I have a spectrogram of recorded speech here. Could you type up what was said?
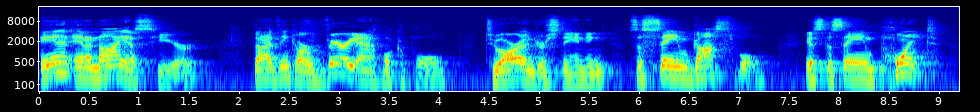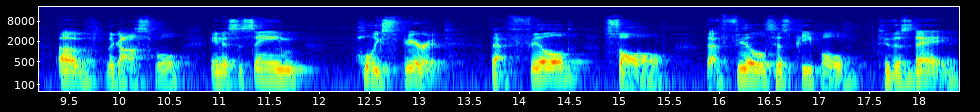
and Ananias here that I think are very applicable to our understanding. It's the same gospel, it's the same point of the gospel, and it's the same Holy Spirit that filled Saul, that fills his people to this day.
